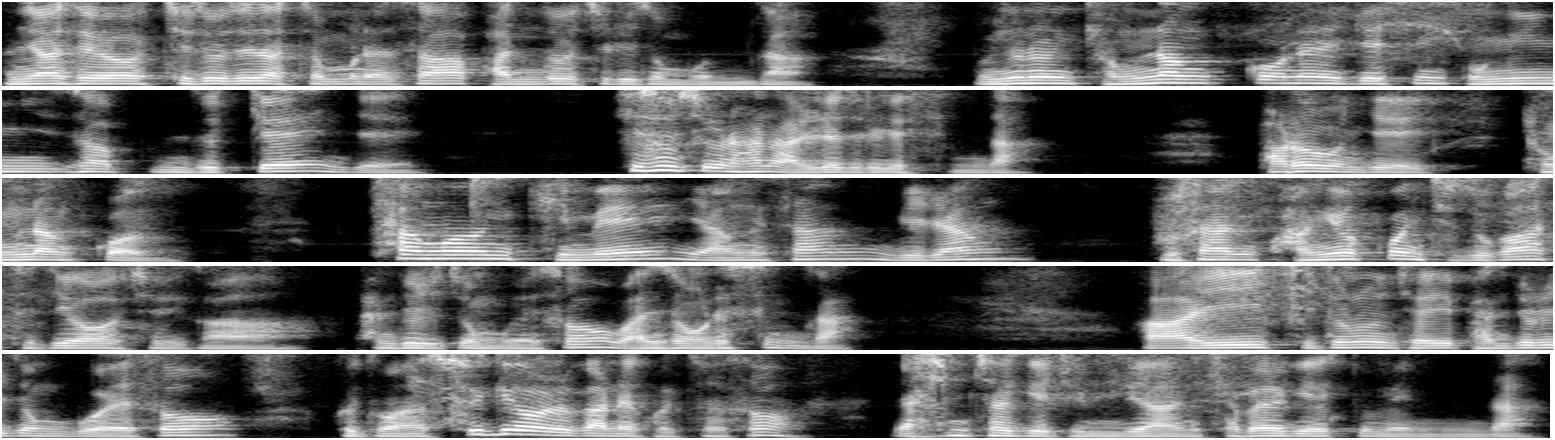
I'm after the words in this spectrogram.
안녕하세요. 지도제작 전문회사 반도지리정보입니다. 오늘은 경남권에 계신 공인인사분들께 이제 희소식을 하나 알려드리겠습니다. 바로 이제 경남권 창원, 김해, 양산, 밀양, 부산 광역권 지도가 드디어 저희가 반도리정보에서 완성을 했습니다. 아, 이 지도는 저희 반도리정보에서 그동안 수개월간에 걸쳐서 야심차게 준비한 개발 계획 도면입니다.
